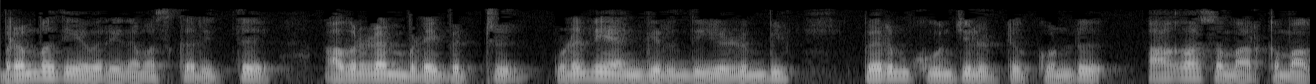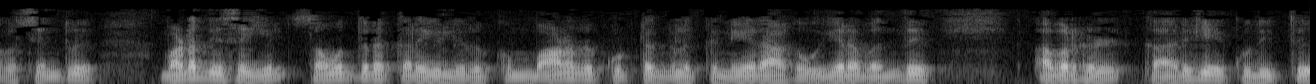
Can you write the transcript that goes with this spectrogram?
பிரம்மதேவரை நமஸ்கரித்து அவரிடம் விடைபெற்று உடனே அங்கிருந்து எழும்பி பெரும் கூஞ்சலிட்டுக் கொண்டு ஆகாச மார்க்கமாக சென்று வடதிசையில் சமுத்திரக்கரையில் இருக்கும் வானர கூட்டங்களுக்கு நேராக உயர வந்து அவர்களுக்கு அருகே குதித்து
